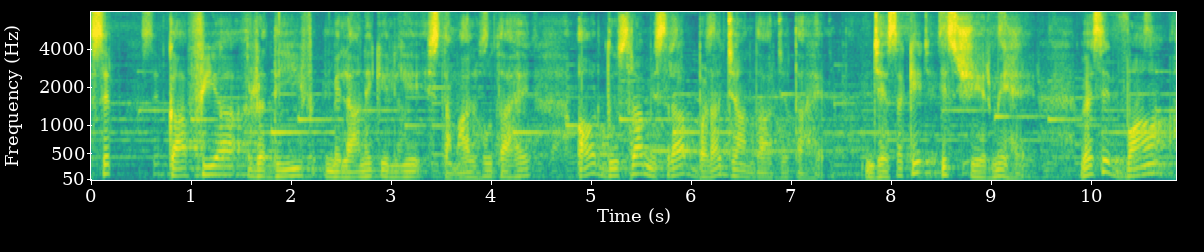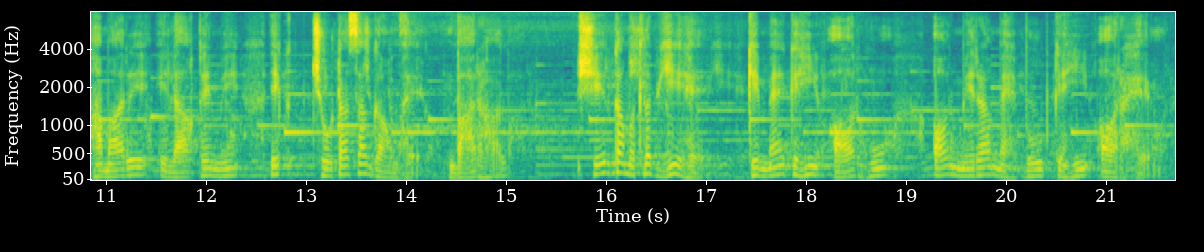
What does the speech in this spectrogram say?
صرف کافیہ ردیف ملانے کے لیے استعمال ہوتا ہے اور دوسرا مصرع بڑا جاندار ہوتا ہے۔ جیسا کہ اس شعر میں ہے۔ ویسے وہاں ہمارے علاقے میں ایک چھوٹا سا گاؤں ہے۔ بہرحال، شعر کا مطلب یہ ہے کہ میں کہیں اور ہوں اور میرا محبوب کہیں اور ہے۔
